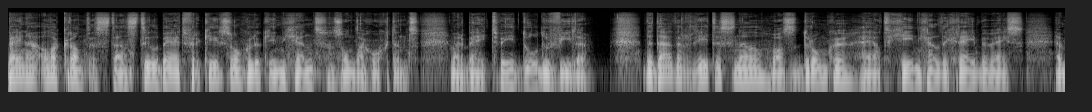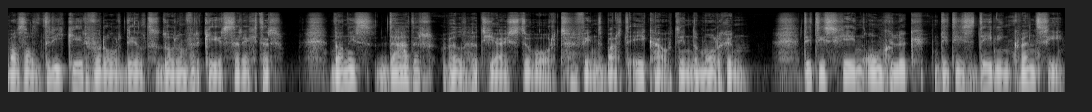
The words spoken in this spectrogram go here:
Bijna alle kranten staan stil bij het verkeersongeluk in Gent zondagochtend, waarbij twee doden vielen. De dader reed te snel, was dronken, hij had geen geldig rijbewijs en was al drie keer veroordeeld door een verkeersrechter. Dan is dader wel het juiste woord, vindt Bart Eekhout in de morgen. Dit is geen ongeluk, dit is delinquentie.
